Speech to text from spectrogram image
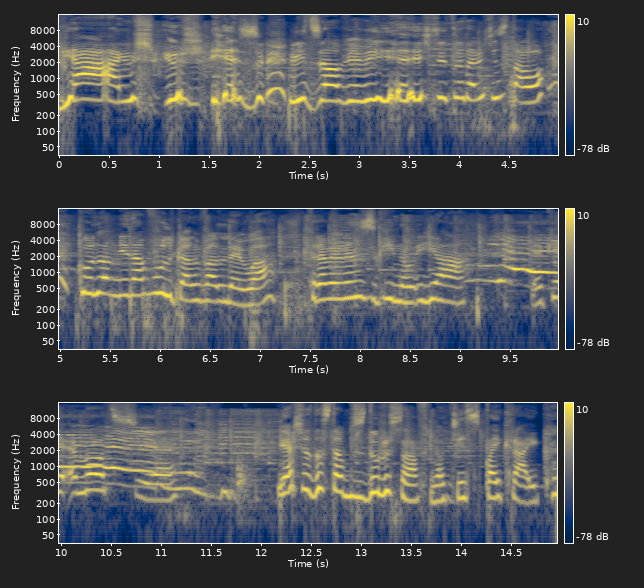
Ja już, już jest, widzowie, widzieliście co tam się stało? Kula mnie na wulkan walnęła. Prawie bym zginął i ja. Jakie emocje. Ja się dostał bzdursa na finał, czyli Spike Rike.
